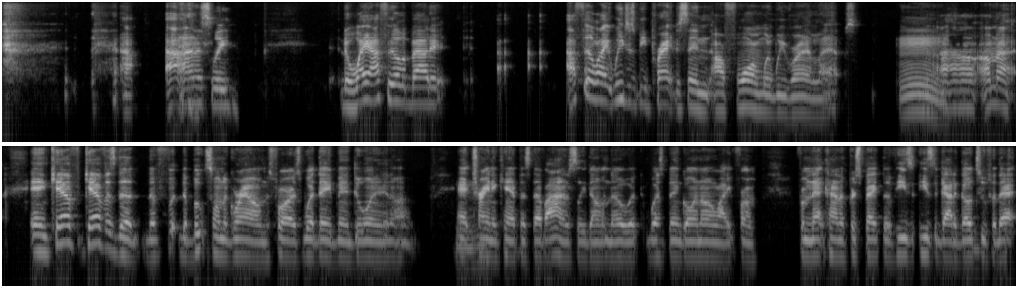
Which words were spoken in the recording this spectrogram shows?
I, I honestly, the way I feel about it, I, I feel like we just be practicing our form when we run laps. Mm. I, I'm not, and Kev, Kev is the the the boots on the ground as far as what they've been doing um, at Mhm. training camp and stuff. I honestly don't know what what's been going on like from from that kind of perspective. He's he's the guy to go to for that.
